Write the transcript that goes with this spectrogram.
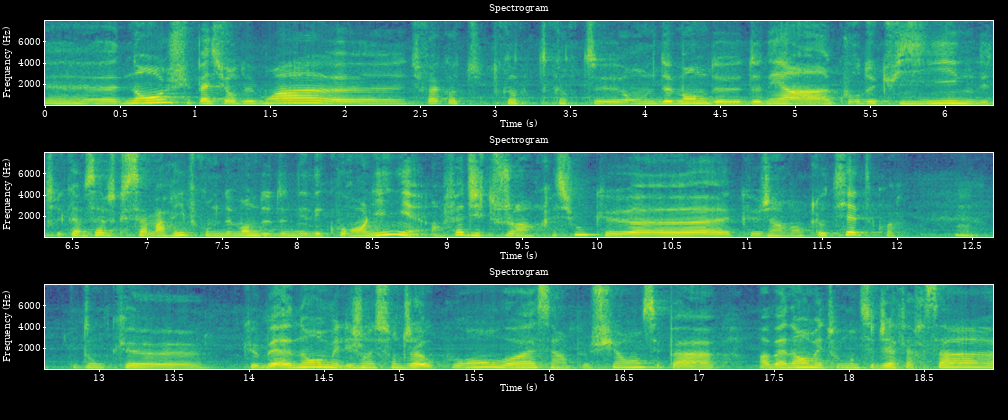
euh, non, je suis pas sûre de moi. Euh, tu vois, quand tu- quand quand euh, on me demande de donner un, un cours de cuisine ou des trucs comme ça, parce que ça m'arrive qu'on me demande de donner des cours en ligne. En fait, j'ai toujours l'impression que euh, que j'invente l'eau tiède, quoi. Hmm. Donc euh, que ben non, mais les gens ils sont déjà au courant. Ouais, c'est un peu chiant. C'est pas ah bah non, mais tout le monde sait déjà faire ça.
